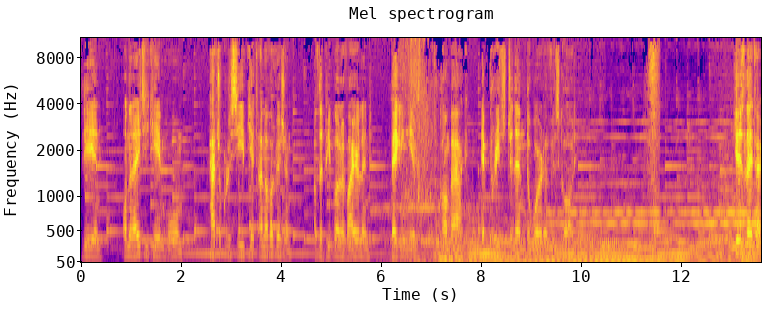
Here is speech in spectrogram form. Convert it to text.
Then, on the night he came home, Patrick received yet another vision of the people of Ireland begging him to come back and preach to them the word of his God. Years later,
